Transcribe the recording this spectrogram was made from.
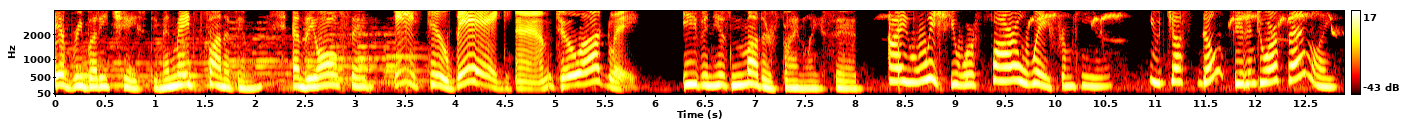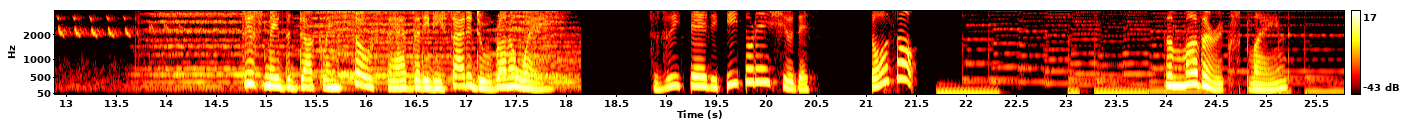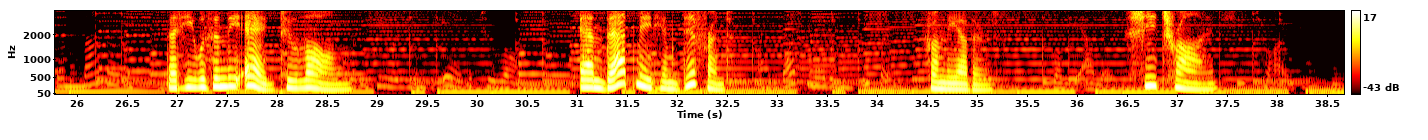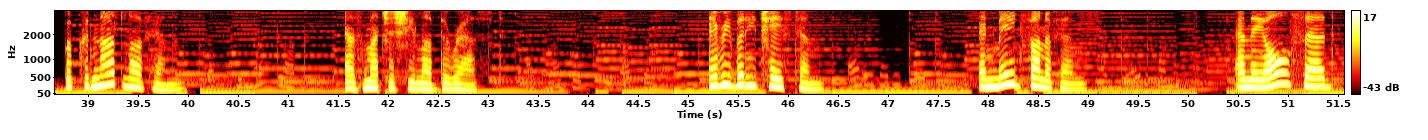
Everybody chased him and made fun of him, and they all said, He's too big and too ugly. even his mother finally said, I wish you were far away from here. You just don't fit into our family. This made the duckling so sad that he decided to run away. 続いてリピート練習です どうぞ The mother explained that he was in the egg too long, and that made him different from the others. She tried, but could not love him as much as she loved the rest. Everybody chased him and made fun of him, and they all said,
